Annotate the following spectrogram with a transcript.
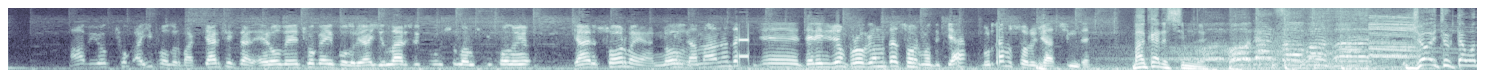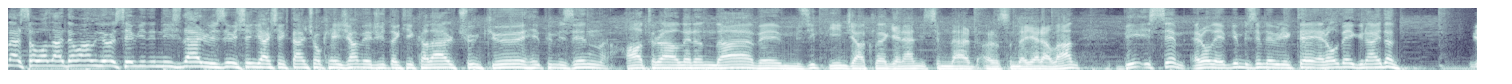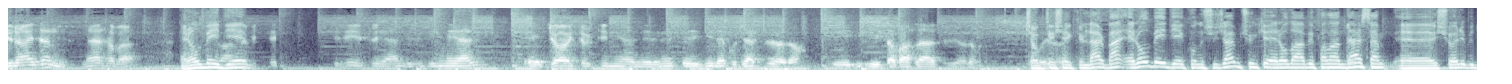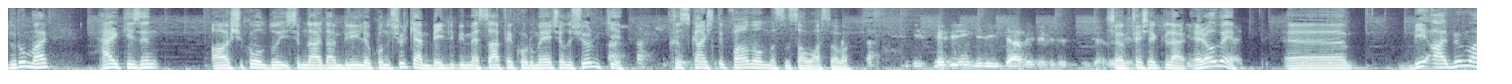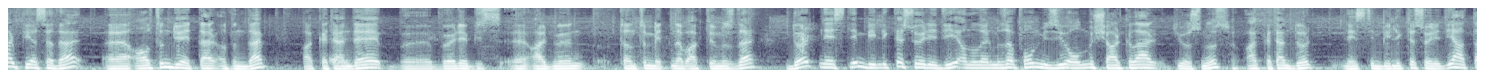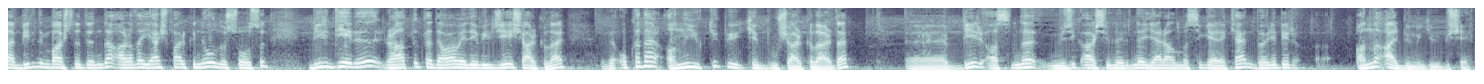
Abi yok çok ayıp olur bak gerçekten Erol Bey'e çok ayıp olur ya. Yıllarca konuşulmamış bir konuyu Yani sorma yani ne olur. Zamanında e, televizyon programında sormadık ya. Burada mı soracağız şimdi? Bakarız şimdi. Joy Türk'te modern sabahlar devam ediyor sevgili dinleyiciler. Bizim için gerçekten çok heyecan verici dakikalar. Çünkü hepimizin hatıralarında ve müzik deyince akla gelen isimler arasında yer alan bir isim. Erol Evgin bizimle birlikte. Erol Bey günaydın. Günaydın, merhaba. Erol Bey diye bizi izleyen, bizi dinleyen e, Joy Türk dinleyenlerini sevgiyle kucaklıyorum. İyi, iyi sabahlar diliyorum. Çok Buyurun. teşekkürler. Ben Erol Bey diye konuşacağım. Çünkü Erol abi falan dersem e, şöyle bir durum var. Herkesin aşık olduğu isimlerden biriyle konuşurken belli bir mesafe korumaya çalışıyorum ki kıskançlık falan olmasın sabah sabah. İstediğin gibi hitap edebilirsin. canım. Çok teşekkürler. Erol Bey e, bir albüm var piyasada e, Altın Düetler adında. Hakikaten de e, böyle biz e, albümün tanıtım metnine baktığımızda dört neslin birlikte söylediği anılarımıza fon müziği olmuş şarkılar diyorsunuz. Hakikaten dört neslin birlikte söylediği hatta birinin başladığında arada yaş farkı ne olursa olsun bir diğerine rahatlıkla devam edebileceği şarkılar ve o kadar anı yüklük ki bu şarkılarda ee, bir aslında müzik arşivlerinde yer alması gereken böyle bir anı albümü gibi bir şey.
